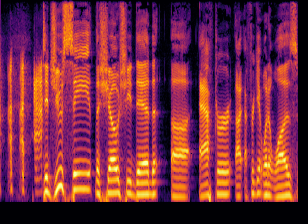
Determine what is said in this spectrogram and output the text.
Did you see the show she did uh, after? I, I forget what it was.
